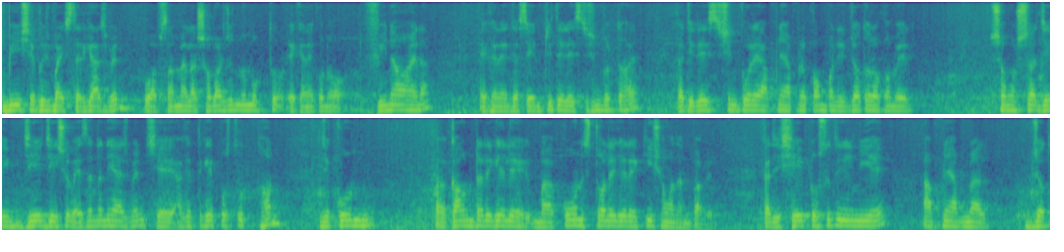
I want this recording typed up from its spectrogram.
বিশ একুশ বাইশ তারিখে আসবেন ওয়াবসা মেলা সবার জন্য মুক্ত, এখানে কোনো ফি নেওয়া হয় না। এখানে জাস্ট এন্ট্রিতে রেজিস্ট্রেশন করতে হয়। কাজে রেজিস্ট্রেশন করে আপনি আপনার কোম্পানির যত রকমের সমস্যা, যেই, যে যেই সব এজেন্ডা নিয়ে আসবেন, সে আগের থেকে প্রস্তুত হন যে কোন কাউন্টারে গেলে বা কোন স্টলে গেলে কি সমাধান পাবেন। কাজে সেই প্রস্তুতি নিয়ে আপনি আপনার যত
